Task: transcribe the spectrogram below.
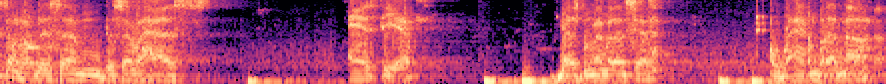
Just don't hope this um the server has ASDF. You guys remember that shit? Or RAM, for that matter.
